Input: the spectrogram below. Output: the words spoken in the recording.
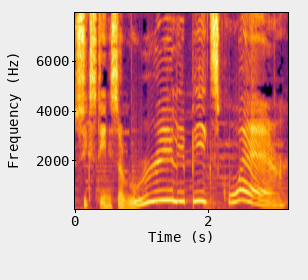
16 is a really big square.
